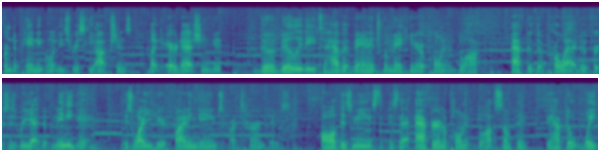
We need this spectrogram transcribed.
from depending on these risky options like air dashing the ability to have advantage when making your opponent block after the proactive versus reactive minigame is why you hear fighting games are turn based. All this means is that after an opponent blocks something, they have to wait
